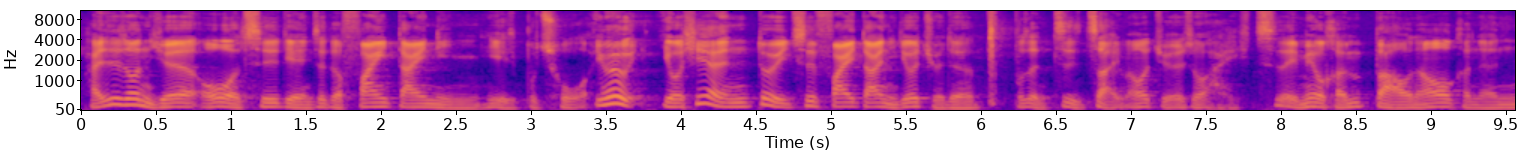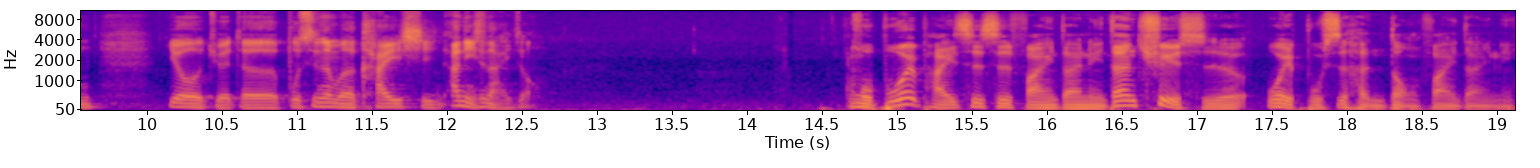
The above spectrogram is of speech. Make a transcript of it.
还是说你觉得偶尔吃一点这个 fine dining 也不错？因为有些人对于吃 fine dining 就觉得不是很自在嘛，会觉得说哎吃的也没有很饱，然后可能又觉得不是那么开心。啊，你是哪一种？我不会排斥吃 fine dining，但确实我也不是很懂 fine dining。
